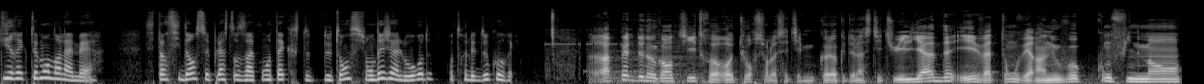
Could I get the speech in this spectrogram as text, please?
directement dans la mer. Cet incident se place dans un contexte de tension déjà lourde entre les deux Corées. Rappel de nos grands titres, retour sur le septième colloque de l'Institut Iliade et va-t-on vers un nouveau confinement?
